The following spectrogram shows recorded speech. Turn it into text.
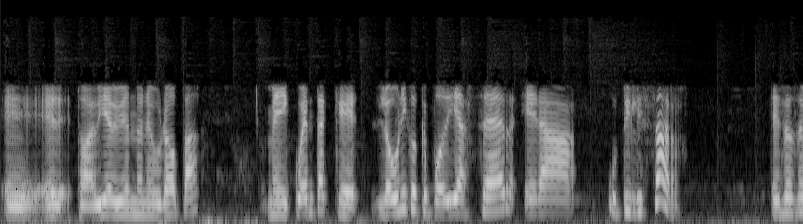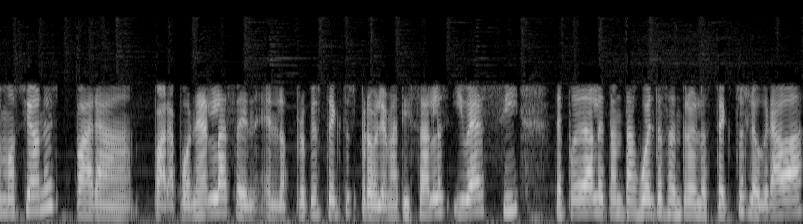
eh, eh, todavía viviendo en Europa, me di cuenta que lo único que podía hacer era utilizar esas emociones para, para ponerlas en, en los propios textos, problematizarlas y ver si después de darle tantas vueltas dentro de los textos lograba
